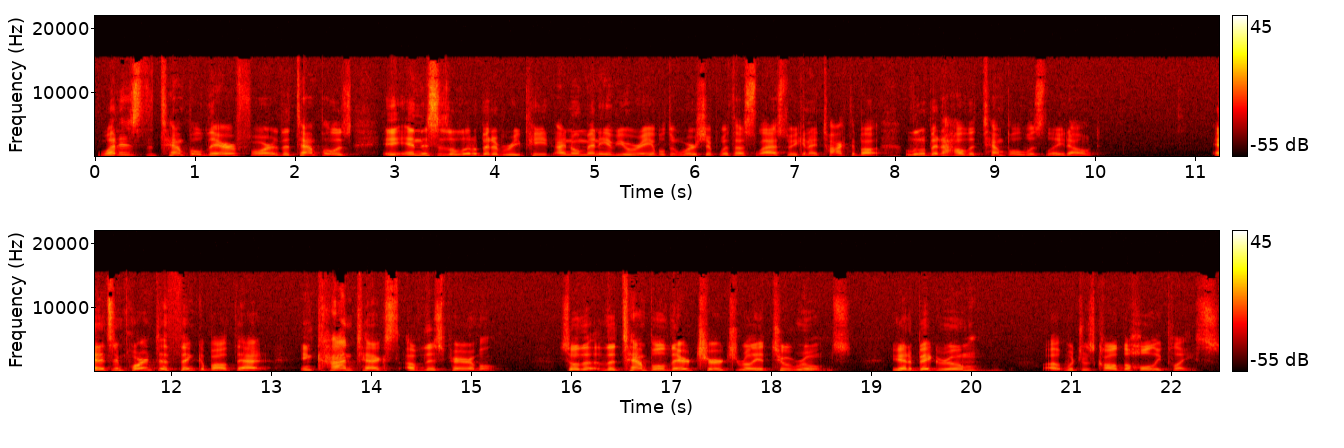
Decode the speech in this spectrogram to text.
What is the temple there for? The temple is, and this is a little bit of a repeat. I know many of you were able to worship with us last week, and I talked about a little bit how the temple was laid out. And it's important to think about that in context of this parable. So, the, the temple, their church, really had two rooms. You had a big room, uh, which was called the holy place.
